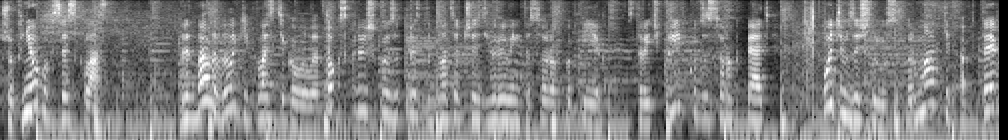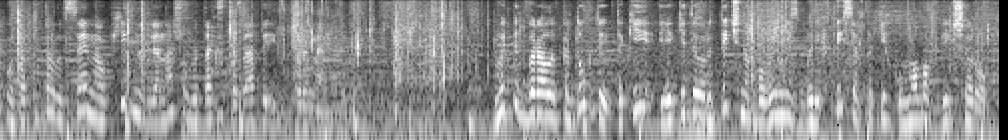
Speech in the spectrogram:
щоб в нього все скласти. Придбали великий пластиковий лоток з кришкою за 326 гривень та 40 копійок, стрич-плівку за 45. Потім зайшли у супермаркет, аптеку та купили все необхідне для нашого, так сказати, експерименту. Ми підбирали продукти, такі, які теоретично повинні зберігтися в таких умовах більше року.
